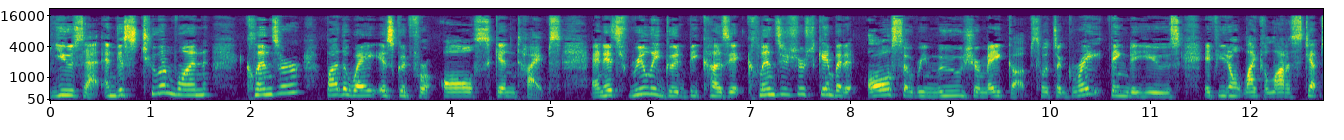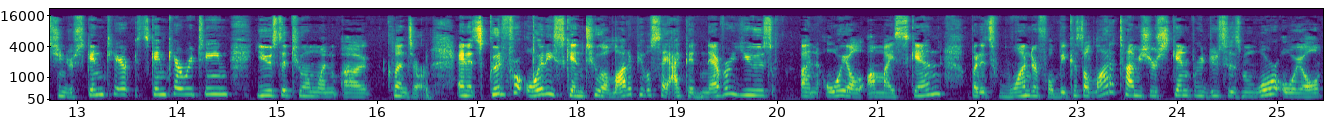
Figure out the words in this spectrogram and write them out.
use that. And this two-in-one cleanser, by the way, is good for all skin types. And it's really good because it cleanses your skin, but it also removes your makeup. So it's a great thing to use if you don't like a lot of steps in your skincare skincare routine. Use the two-in-one uh, cleanser. And it's good for oily skin too. A lot of people say, I could never use an oil on my skin, but it's wonderful because a lot of times your skin produces more oil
